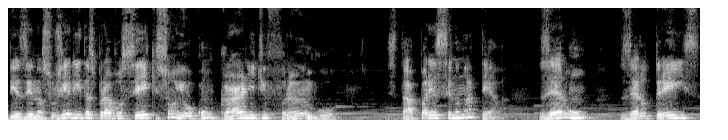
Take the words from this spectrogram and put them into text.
Dezenas sugeridas para você que sonhou com carne de frango. Está aparecendo na tela. 01, 03,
